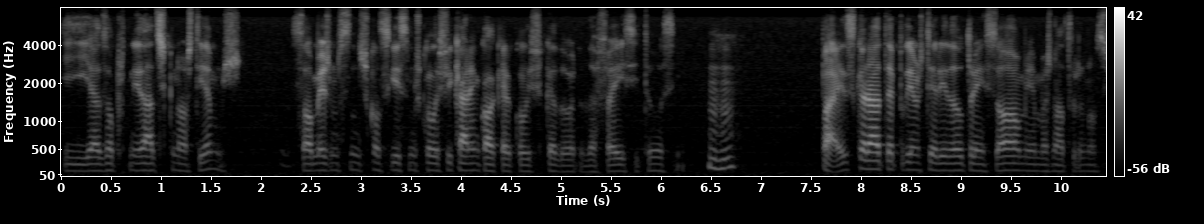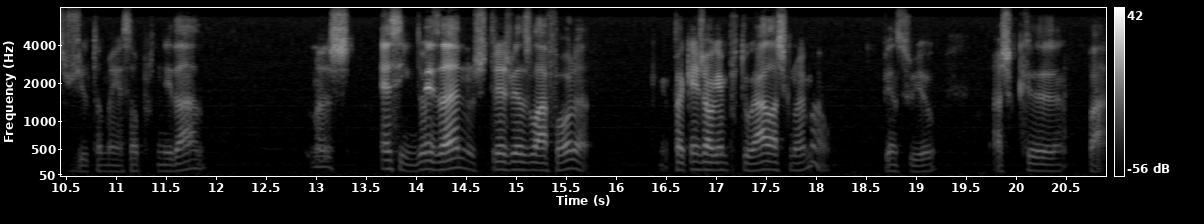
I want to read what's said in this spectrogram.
e as oportunidades que nós temos, só mesmo se nos conseguíssemos qualificar em qualquer qualificador da Face e tudo assim. Uhum. Pá, se calhar até podíamos ter ido a outra insómnia, mas na altura não surgiu também essa oportunidade. Mas é assim, dois anos, três vezes lá fora, para quem joga em Portugal, acho que não é mau. Penso eu. Acho que pá,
